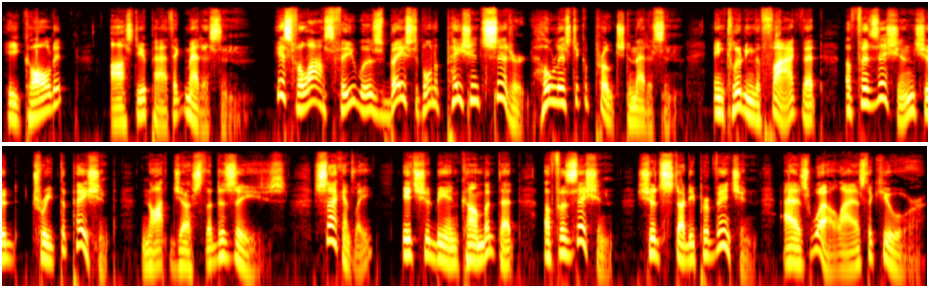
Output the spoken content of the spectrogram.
He called it osteopathic medicine. His philosophy was based upon a patient centered, holistic approach to medicine, including the fact that a physician should treat the patient, not just the disease. Secondly, it should be incumbent that a physician should study prevention as well as the cure.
